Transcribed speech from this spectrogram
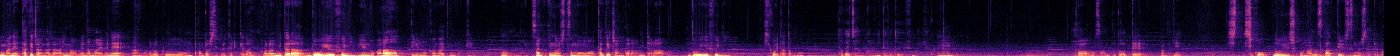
今ねたけちゃんがじゃあ今目の前でねあの録音担当してくれてるけど、はい、から見たらどういうふうに見えるのかなっていうのを考えてみるわけ、うん、さっきの質問はたけちゃんから見たらどういうふうに聞こえたと思う？たけちゃんから見たらどういうふうに聞こえた、うん、ターボさんってどうやってなんだっけ？思考？どういう思考なんですかっていう質問したけど。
